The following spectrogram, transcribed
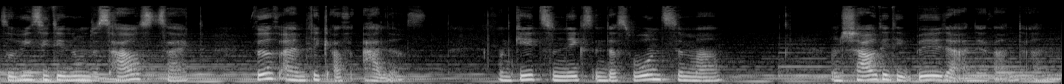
So wie sie dir nun das Haus zeigt, wirf einen Blick auf alles und geh zunächst in das Wohnzimmer und schau dir die Bilder an der Wand an.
